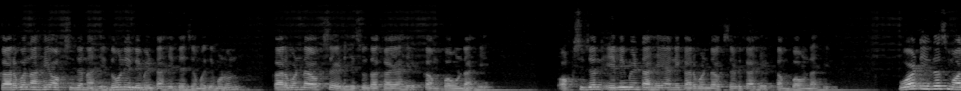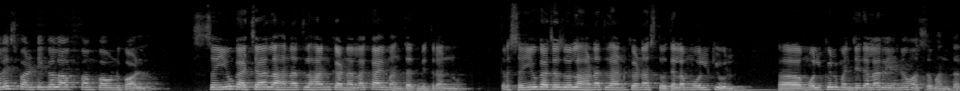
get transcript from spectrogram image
कार्बन आहे ऑक्सिजन आहे. दोन एलिमेंट आहे त्याच्यामध्ये. म्हणून कार्बन डायऑक्साईड हे सुद्धा काय आहे? कंपाऊंड आहे. ऑक्सिजन एलिमेंट आहे आणि कार्बन डायऑक्साईड काय आहे? कंपाऊंड आहे. What is the smallest particle of compound called संयुगाच्या लहानात लहान कणाला काय म्हणतात मित्रांनो? तर संयुगाचा जो लहानात लहान कण असतो त्याला मोलक्यूल मोलक्यूल म्हणजे त्याला रेणू असं म्हणतात.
